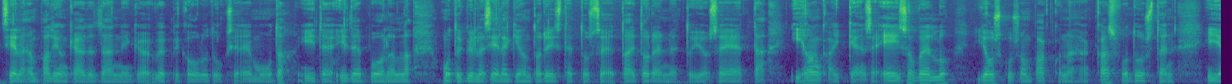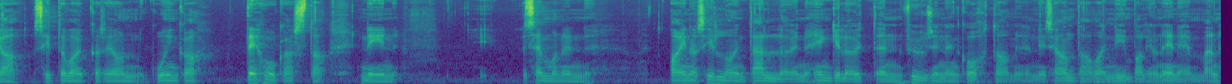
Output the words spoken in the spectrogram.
siellähän paljon käytetään niin web-koulutuksia ja muuta IT, IT-puolella, mutta kyllä sielläkin on todistettu se tai todennettu jo se, että ihan kaikkeen se ei sovellu. Joskus on pakko nähdä kasvotusten ja sitten vaikka se on kuinka tehokasta, niin semmoinen aina silloin tällöin henkilöiden fyysinen kohtaaminen, niin se antaa vain niin paljon enemmän.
